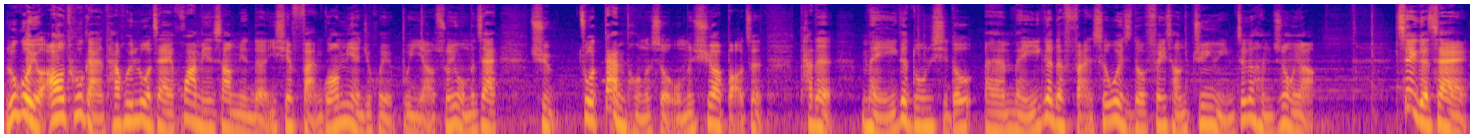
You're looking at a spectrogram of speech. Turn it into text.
如果有凹凸感，它会落在画面上面的一些反光面就会不一样。所以我们在去做弹棚的时候，我们需要保证它的每一个东西都，呃，每一个的反射位置都非常均匀，这个很重要。这个在，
